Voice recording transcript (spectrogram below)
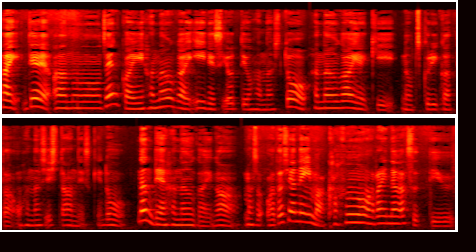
はい。で、あの、前回鼻うがいいいですよっていう話と、鼻うがい液の作り方お話ししたんですけど、なんで鼻うがいが、まあ、私はね、今、花粉を洗い流すっていう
